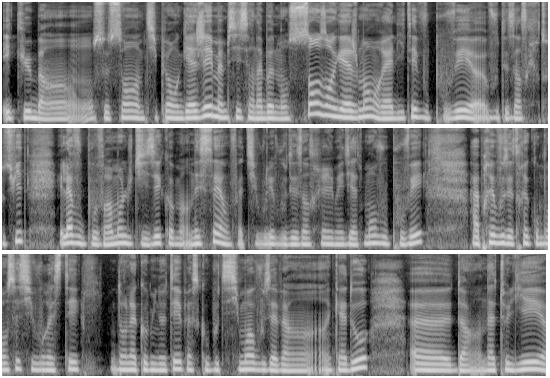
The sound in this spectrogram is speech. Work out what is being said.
et que ben on se sent un petit peu engagé, même si c'est un abonnement sans engagement. En réalité, vous pouvez euh, vous désinscrire tout de suite. Et là, vous pouvez vraiment l'utiliser comme un essai. En fait, si vous voulez vous désinscrire immédiatement, vous pouvez. Après, vous êtes récompensé si vous restez dans la communauté parce qu'au bout de six mois, vous avez un, cadeau euh, d'un atelier.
